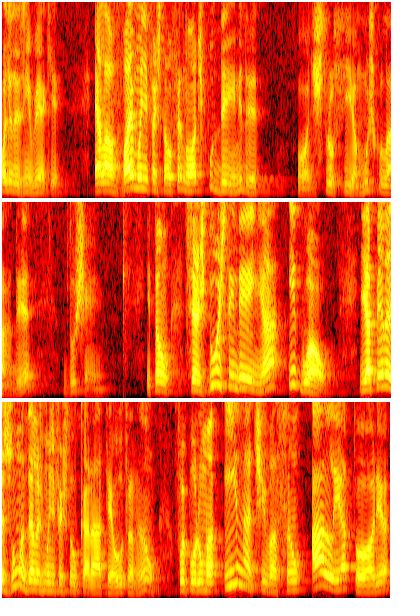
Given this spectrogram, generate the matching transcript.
Olha o desenho bem aqui. Ela vai manifestar o fenótipo DMD, ó, distrofia muscular de Duchenne. Então, se as duas têm DNA igual e apenas uma delas manifestou o caráter a outra não, foi por uma inativação aleatória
